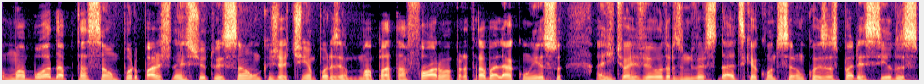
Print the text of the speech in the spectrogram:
uma boa adaptação por parte da instituição, que já tinha, por exemplo, uma plataforma para trabalhar com isso. A gente vai ver outras universidades que aconteceram coisas parecidas,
